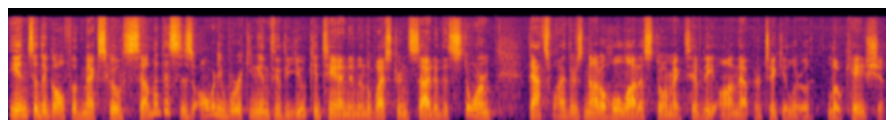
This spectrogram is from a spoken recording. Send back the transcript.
into the Gulf of Mexico. Some of this is already working in through the Yucatan and in the western side of the storm. That's why there's not a whole lot of storm activity on that particular location.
